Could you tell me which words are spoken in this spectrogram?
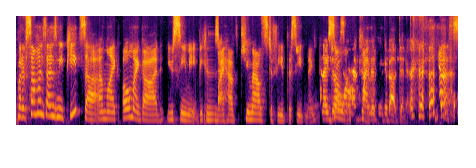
but if someone sends me pizza, I'm like, oh my God, you see me because I have two mouths to feed this evening. And I don't so, have time to think about dinner. yes.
